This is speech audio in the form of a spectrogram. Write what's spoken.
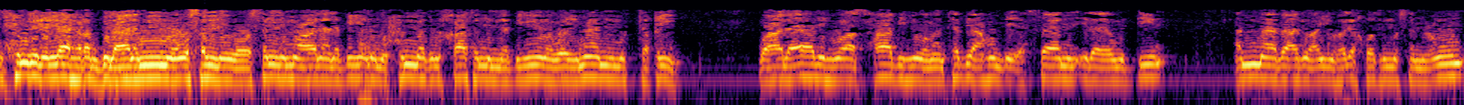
الحمد لله رب العالمين وأصلي وأسلم على نبينا محمد خاتم النبيين وإمام المتقين وعلى آله وأصحابه ومن تبعهم بإحسان إلى يوم الدين. أما بعد أيها الإخوة المستمعون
